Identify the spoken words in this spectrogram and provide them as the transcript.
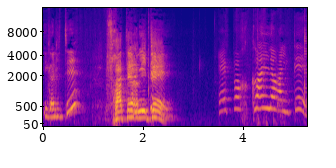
Égalité. Fraternité. Et pour l'oralité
